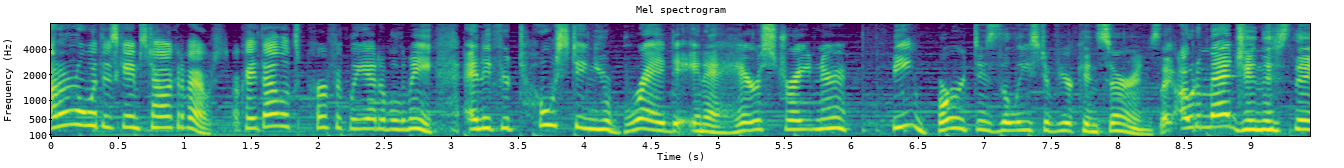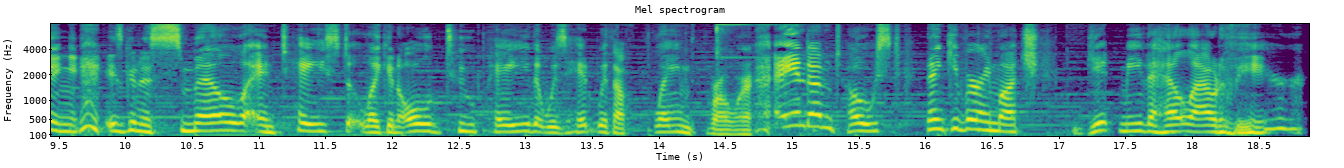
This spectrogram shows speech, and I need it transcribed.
I don't know what this game's talking about. Okay, that looks perfectly edible to me. And if you're toasting your bread in a hair straightener, being burnt is the least of your concerns. Like, I would imagine this thing is gonna smell and taste like an old toupee that was hit with a flamethrower. And I'm toast. Thank you very much. Get me the hell out of here.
